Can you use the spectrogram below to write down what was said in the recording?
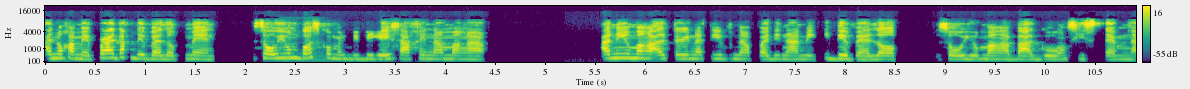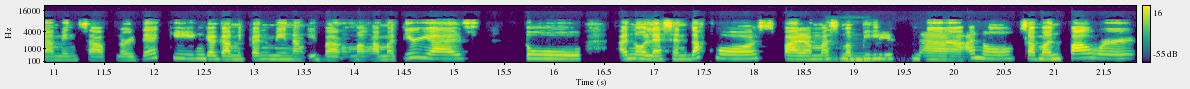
ano kami, product development. So, yung mm-hmm. boss ko magbibigay sa akin ng mga ano yung mga alternative na pwede namin i-develop. So, yung mga bagong system namin sa floor decking, gagamit kami ng ibang mga materials to ano lessen the cost para mas mm-hmm. mabilis na ano sa manpower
